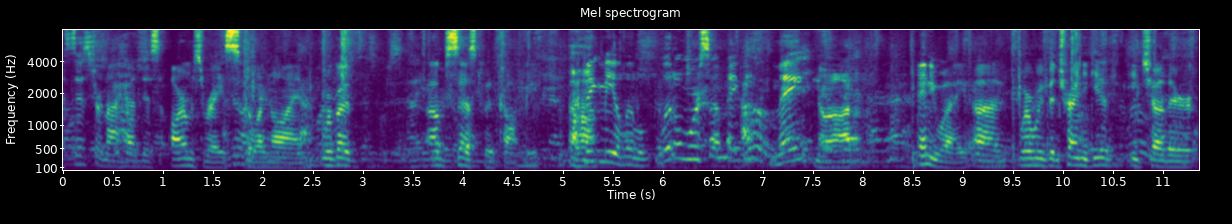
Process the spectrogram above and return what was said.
my sister and I had this arms race going on. We're both obsessed with coffee. I think me a little, little more so maybe. May? No, I don't. Anyway, uh, where we've been trying to give each other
